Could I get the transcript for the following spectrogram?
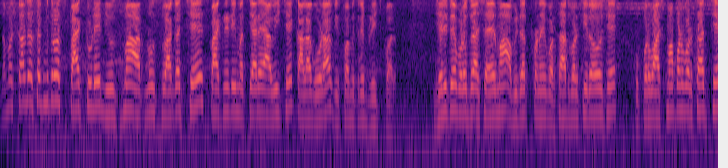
નમસ્કાર દર્શક મિત્રો સ્પાર્ક ટુડે ન્યૂઝમાં આપનું સ્વાગત છે. સ્પાર્કની ટીમ અત્યારે આવી છે કાલાઘોડા વિશ્વામિત્રી બ્રિજ પર. જે રીતે વડોદરા શહેરમાં અવિરતપણે વરસાદ વરસી રહ્યો છે, ઉપરવાસમાં પણ વરસાદ છે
